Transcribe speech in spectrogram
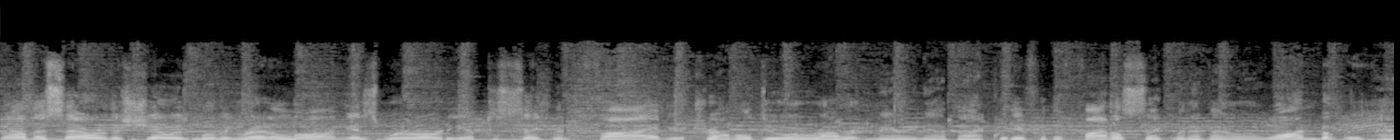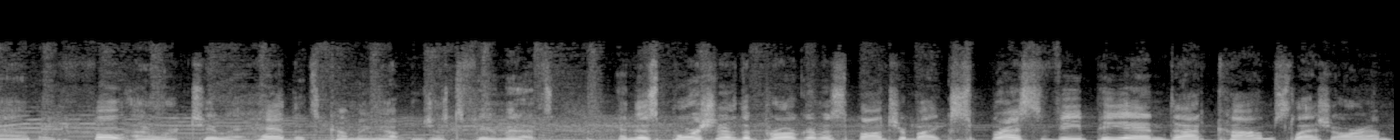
Well, this hour of the show is moving right along as we're already up to segment five. Your travel duo, Robert and Mary, now back with you for the final segment of hour one, but we have a full hour two ahead that's coming up in just a few minutes. And this portion of the program is sponsored by expressvpn.com slash RM.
